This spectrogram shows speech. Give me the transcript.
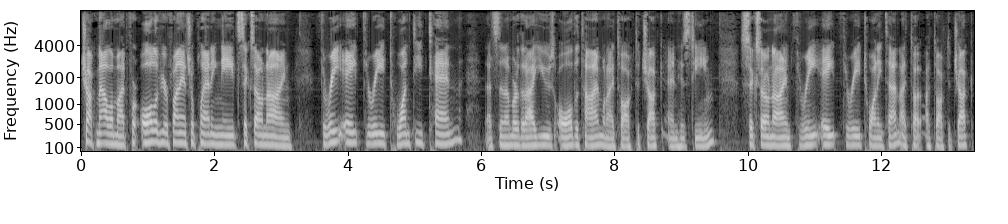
Chuck Malamud, for all of your financial planning needs, 609 383 2010. That's the number that I use all the time when I talk to Chuck and his team. 609 383 2010. I I talked to Chuck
